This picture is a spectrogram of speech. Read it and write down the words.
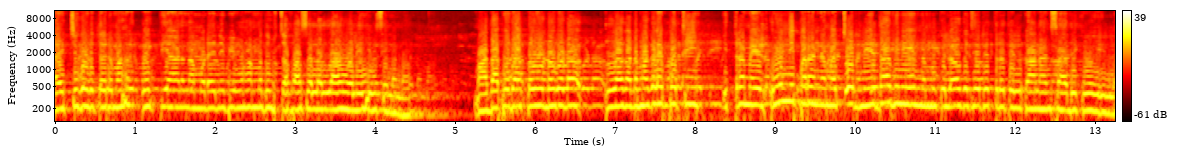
അയച്ചു കൊടുത്ത ഒരു മഹത് വ്യക്തിയാണ് നമ്മുടെ നബി മുഹമ്മദ് മുസ്തഫ സല്ലാഹു അലൈഹി വസ്ലമ മാതാപിതാക്കളോട് കൂടെ ഉള്ള കടമകളെ പറ്റി ഇത്രമേൽ ഊന്നി പറഞ്ഞ മറ്റൊരു നേതാവിനെയും നമുക്ക് ലോക ചരിത്രത്തിൽ കാണാൻ സാധിക്കുകയില്ല.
